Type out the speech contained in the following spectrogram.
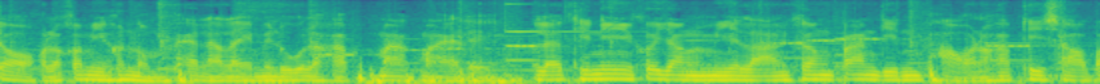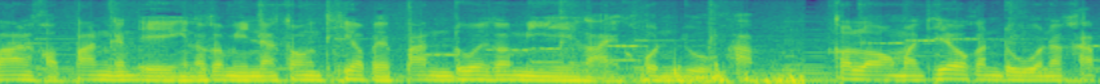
จอก แล้วก็มีขนมแผ่นอะไรไม่รู้แหละครับ มากมายเลย และที่นี่ก็ยังมีร้านเครื่องปั้นดินเผานะครับ ที่ชาวบ้านเขาปั้นกันเอง แล้วก็มีนักท่องเที่ยวไปปั้นด้วยก็มีหลายคนอยู่ครับ ก็ลองมาเที่ยวกันดูนะครับ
